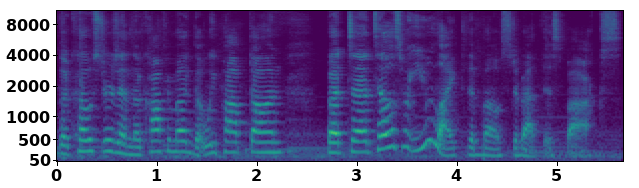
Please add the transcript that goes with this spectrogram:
the coasters and the coffee mug that we popped on. But uh, tell us what you liked the most about this box.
